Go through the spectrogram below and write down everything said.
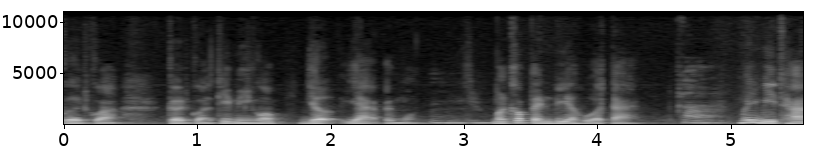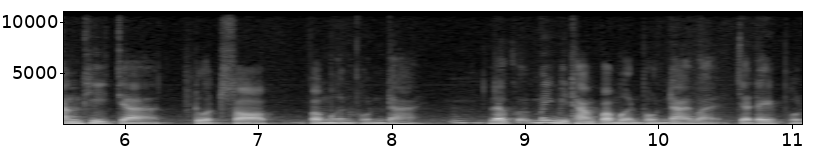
เกินกว่า เกินกว่าที่มีงบเยอะแยะไปหมดอืมมันก็เป็นเบี้ยหัวแตกค่ะไม่มีทางที่จะตรวจสอบประเมินผลได้อืมแล้วก็ไม่มีทางประเมินผลได้ว่า จะได้ผล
